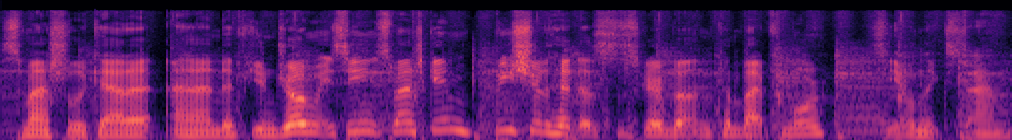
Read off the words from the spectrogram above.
Smash a look at it. And if you enjoy what you see Smash Game, be sure to hit that subscribe button and come back for more. See you all next time.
